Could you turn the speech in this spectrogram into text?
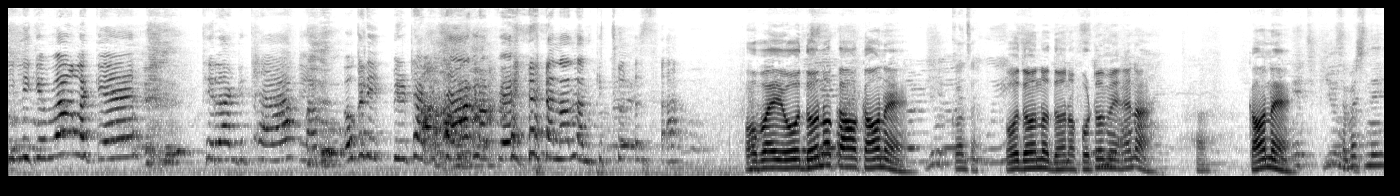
Ini ओ भाई वो दोनों कौन कौन है कौन सा? वो दोनों दोनों फोटो में है ना कौन है समझ नहीं.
